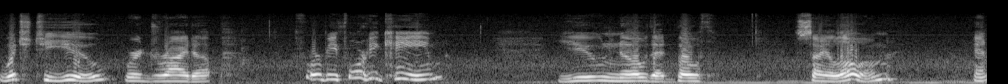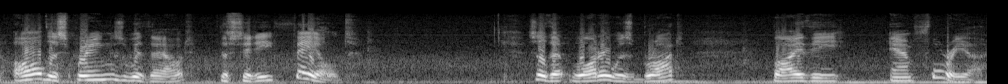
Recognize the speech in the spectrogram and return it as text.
which to you were dried up. For before he came, you know that both Siloam and all the springs without the city failed, so that water was brought by the amphoria,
